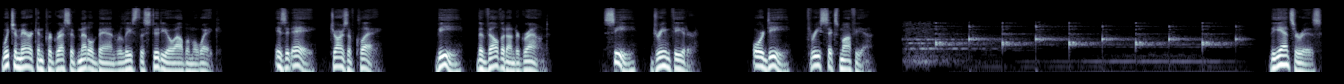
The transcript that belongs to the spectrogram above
Which American progressive metal band released the studio album Awake? Is it A. Jars of Clay? B. The Velvet Underground? C. Dream Theater? Or D. 3 6 Mafia? The answer is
